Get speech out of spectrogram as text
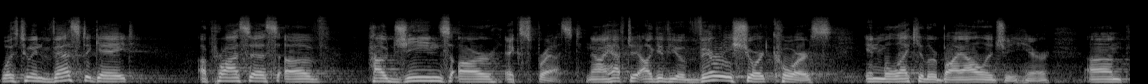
was to investigate a process of how genes are expressed. Now I have to I'll give you a very short course in molecular biology here. Um,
